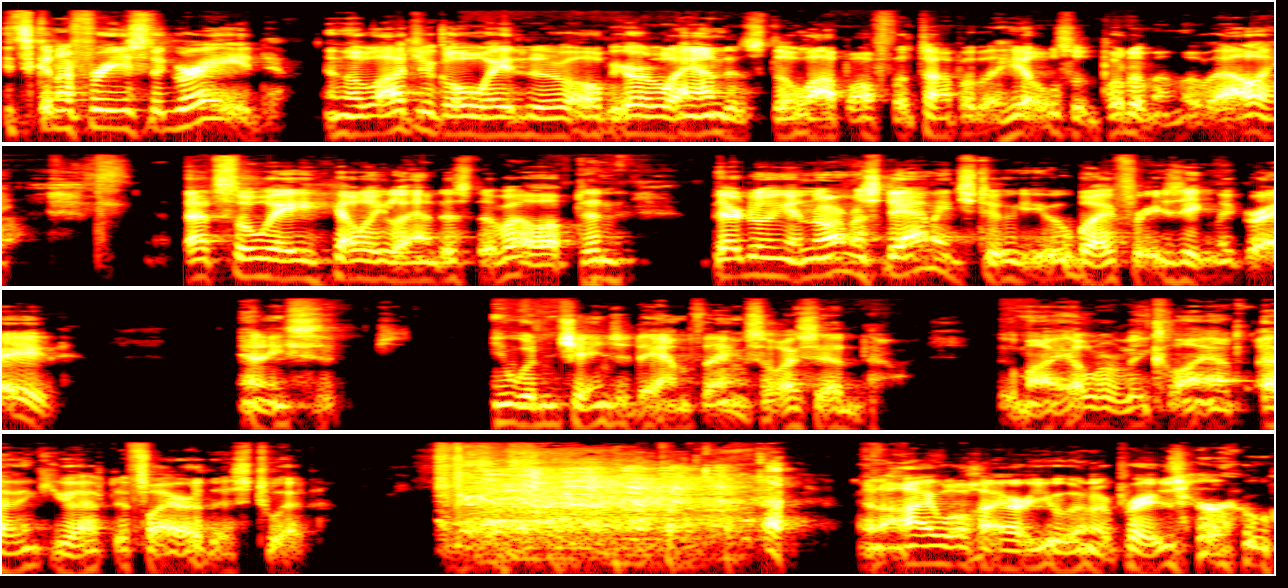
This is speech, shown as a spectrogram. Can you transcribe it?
it's going to freeze the grade. And the logical way to develop your land is to lop off the top of the hills and put them in the valley. That's the way hilly land is developed. And they're doing enormous damage to you by freezing the grade. And he said, he wouldn't change a damn thing. So I said to my elderly client, I think you have to fire this twit. and I will hire you an appraiser who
